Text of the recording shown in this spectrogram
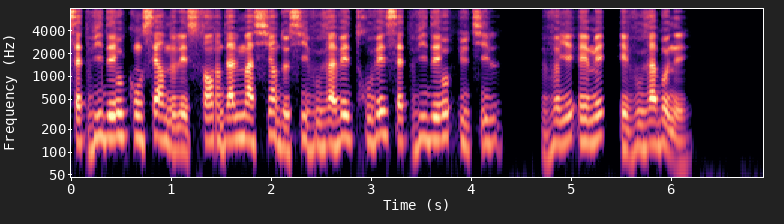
Cette vidéo concerne les 100 dalmatiens de si vous avez trouvé cette vidéo utile, veuillez aimer et vous abonner.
